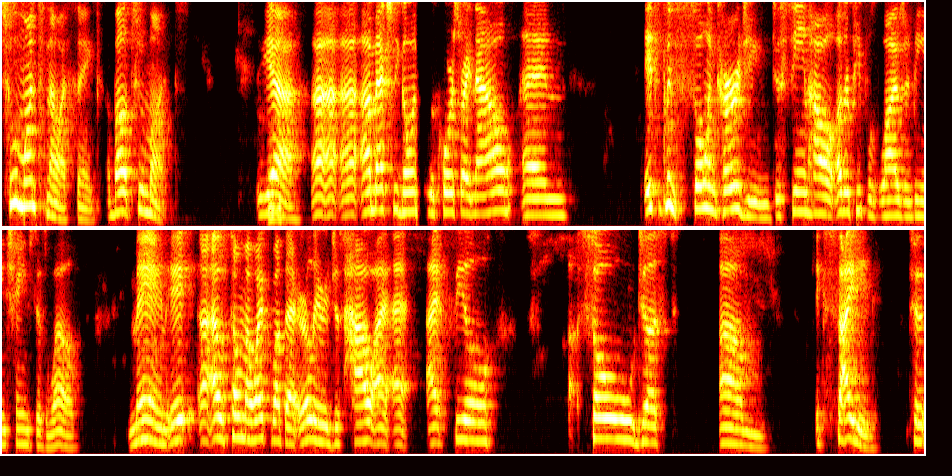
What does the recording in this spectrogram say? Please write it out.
two months now. I think about two months. Yeah, I, I, I'm actually going through the course right now, and it's been so encouraging just seeing how other people's lives are being changed as well. Man, it. I was telling my wife about that earlier. Just how I I, I feel so just um, excited to,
